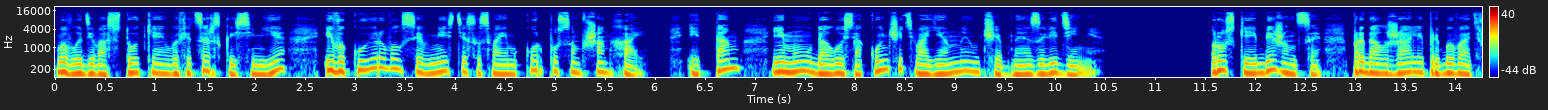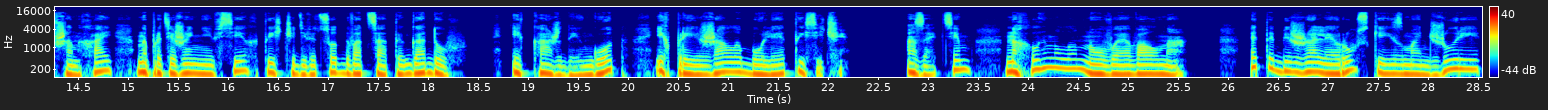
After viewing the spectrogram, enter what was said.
во Владивостоке в офицерской семье, эвакуировался вместе со своим корпусом в Шанхай и там ему удалось окончить военное учебное заведение. Русские беженцы продолжали пребывать в Шанхай на протяжении всех 1920-х годов, и каждый год их приезжало более тысячи. А затем нахлынула новая волна. Это бежали русские из Маньчжурии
